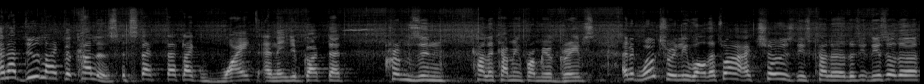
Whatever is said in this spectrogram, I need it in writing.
And I do like the colors. It's that, that like white, and then you've got that crimson color coming from your grapes. And it works really well. That's why I chose these color. These are the,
